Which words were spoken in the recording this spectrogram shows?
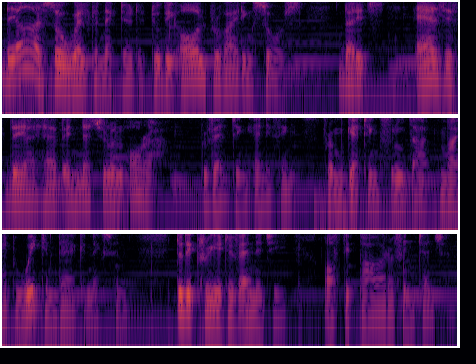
They are so well connected to the all providing source that it's as if they have a natural aura preventing anything from getting through that might weaken their connection to the creative energy of the power of intention.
